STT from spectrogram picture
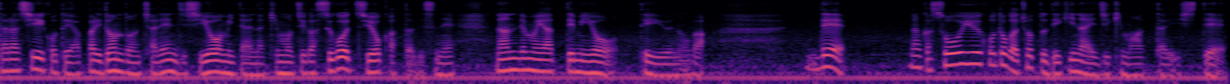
新しいことやっぱりどんどんチャレンジしようみたいな気持ちがすごい強かったですね。何でもやってみようっていうのが。でなんかそういうことがちょっとできない時期もあったりして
